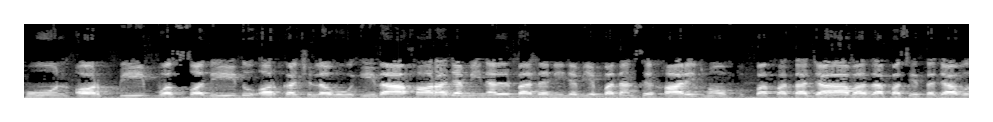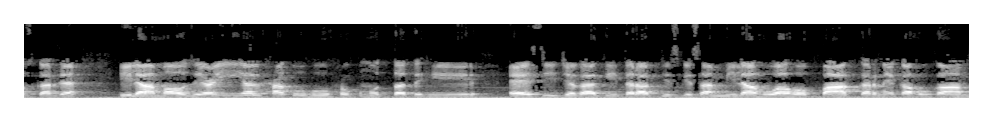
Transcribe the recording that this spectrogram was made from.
خون اور پیپ و سدید اور کچ لہو ادا خارج مین البدنی جب یہ بدن سے خارج ہو فتح جا پس تجاوز کر جائے الا موضعی الحقه حکم التطہیر۔ ایسی جگہ کی طرف جس کے ساتھ ملا ہوا ہو، پاک کرنے کا حکم۔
